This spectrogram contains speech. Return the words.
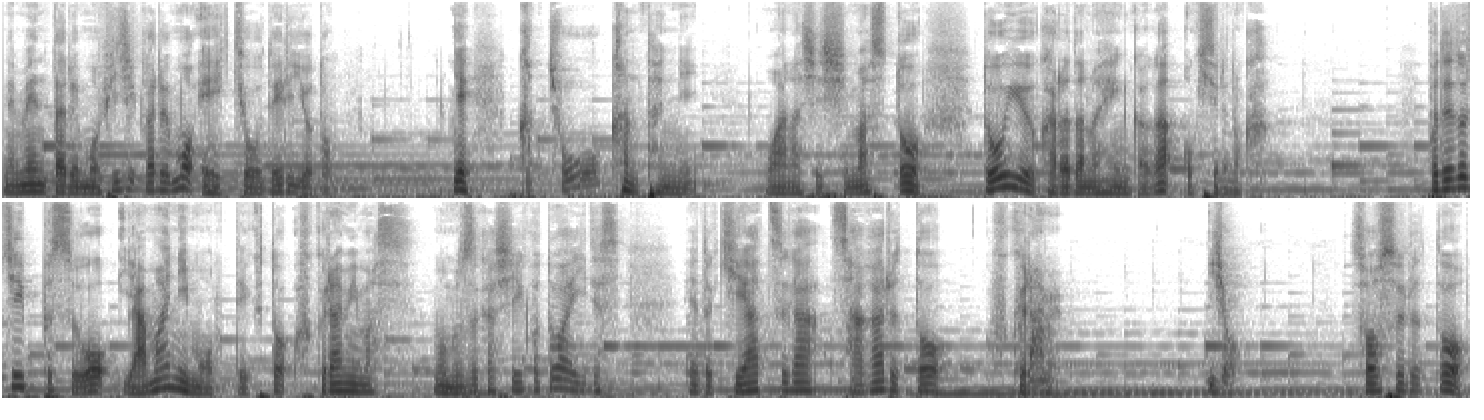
ね、メンタルもフィジカルも影響出るよと。で超簡単にお話ししますとどういう体の変化が起きてるのか。ポテトチップスを山に持っていくと膨らみます。もう難しいことはいいです、えーと、気圧が下がると膨らむ。以上。そうすると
